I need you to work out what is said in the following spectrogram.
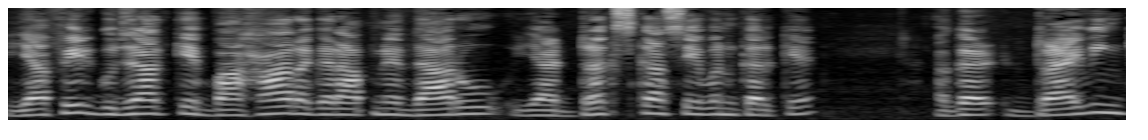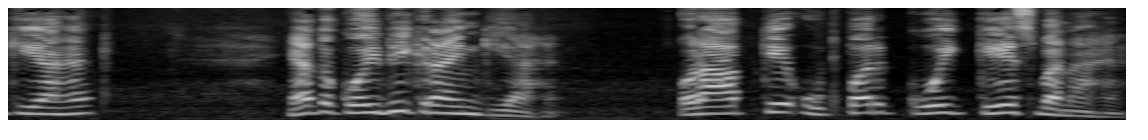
या फिर गुजरात के बाहर अगर आपने दारू या ड्रग्स का सेवन करके अगर ड्राइविंग किया है, या तो कोई भी क्राइम किया है, और आपके ऊपर कोई केस बना है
